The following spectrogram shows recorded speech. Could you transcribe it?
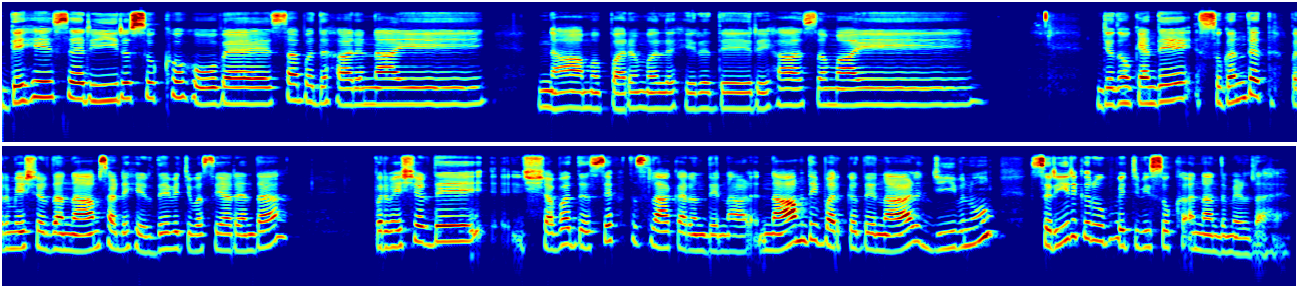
ਦੇਹ ਸਰੀਰ ਸੁਖ ਹੋਵੇ, ਸਬਦ ਹਰ ਨਾਏ। ਨਾਮ ਪਰਮਲ ਹਿਰਦੇ ਰਿਹਾ ਸਮਾਏ। ਜਦੋਂ ਕਹਿੰਦੇ ਸੁਗੰਧਿਤ ਪਰਮੇਸ਼ਰ ਦਾ ਨਾਮ ਸਾਡੇ ਹਿਰਦੇ ਵਿੱਚ ਵਸਿਆ ਰਹਿੰਦਾ, ਪਰਮੇਸ਼ਰ ਦੇ ਸ਼ਬਦ ਸਿਫਤ ਸਲਾਹ ਕਰਨ ਦੇ ਨਾਲ, ਨਾਮ ਦੀ ਬਰਕਤ ਦੇ ਨਾਲ ਜੀਵ ਨੂੰ ਸਰੀਰਕ ਰੂਪ ਵਿੱਚ ਵੀ ਸੁਖ, ਆਨੰਦ ਮਿਲਦਾ ਹੈ।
